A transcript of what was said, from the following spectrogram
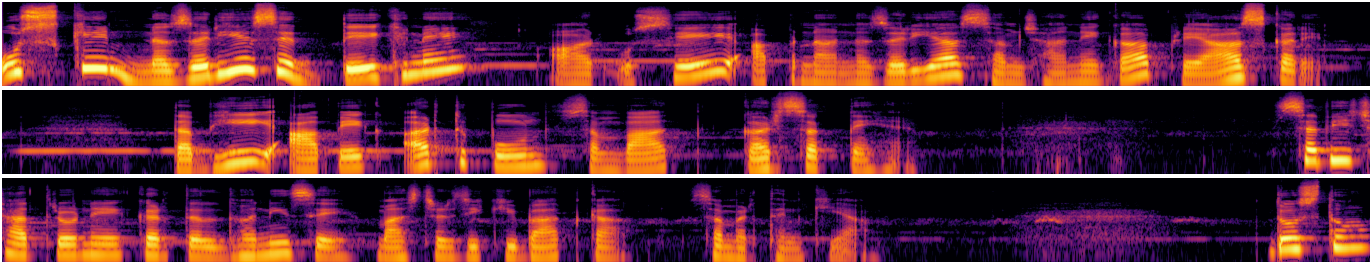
उसके नज़रिए से देखने और उसे अपना नज़रिया समझाने का प्रयास करें। तभी आप एक अर्थपूर्ण संवाद कर सकते हैं। सभी छात्रों ने करतल ध्वनि से मास्टर जी की बात का समर्थन किया। दोस्तों,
